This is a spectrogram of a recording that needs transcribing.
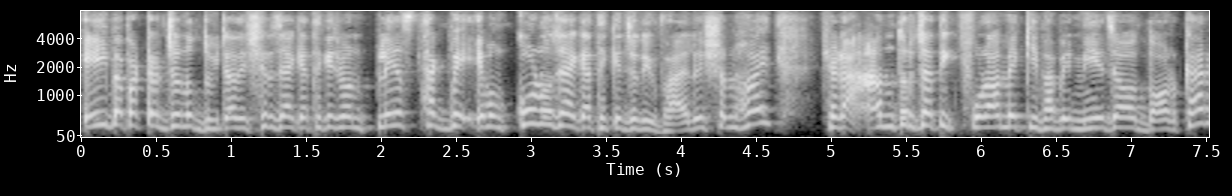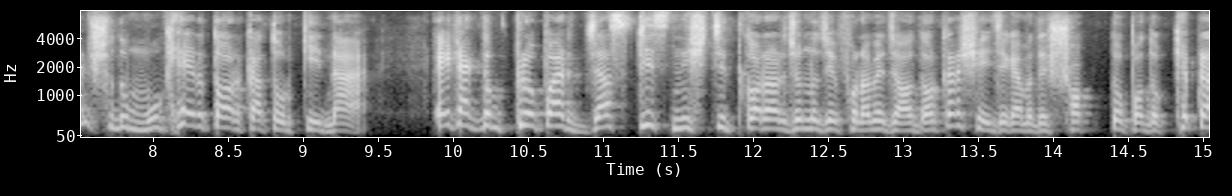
এই ব্যাপারটার জন্য দুইটা দেশের জায়গা থেকে যেমন প্লেস থাকবে এবং কোন জায়গা থেকে যদি ভায়োলেশন হয়, সেটা আন্তর্জাতিক ফোরামে কীভাবে নিয়ে যাওয়া দরকার, শুধু মুখের তর্কাতর্কি না। এটা একদম প্রপার জাস্টিস নিশ্চিত করার জন্য যে ফোরামে যাওয়া দরকার, সেই জায়গায় আমাদের শক্ত পদক্ষেপটা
